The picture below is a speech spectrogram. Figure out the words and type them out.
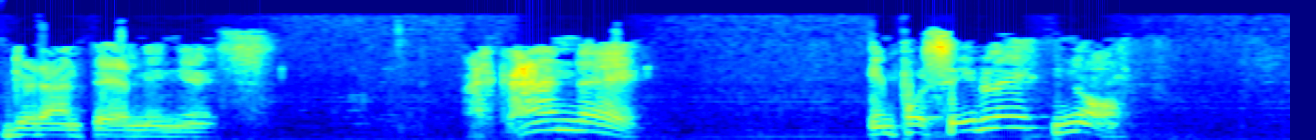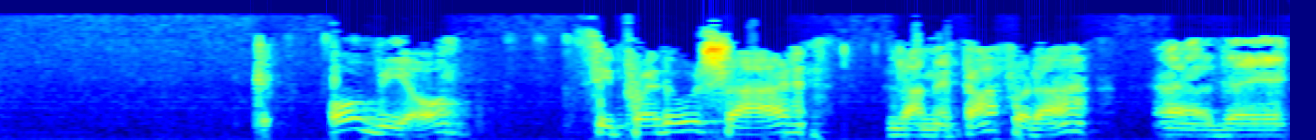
durante el niñez? Es grande. ¿Imposible? No. Obvio, si puedo usar la metáfora uh, de,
